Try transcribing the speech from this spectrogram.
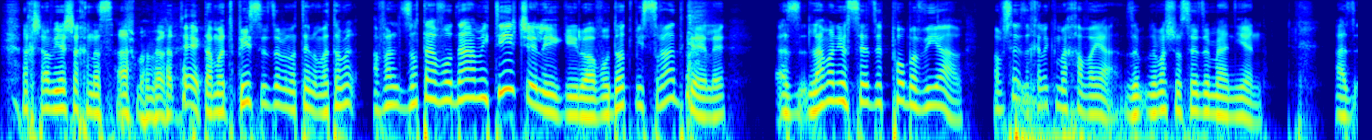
עכשיו יש הכנסה. נשמע מרתק. אתה מדפיס את זה ונותן לו, ואתה אומר, אבל זאת העבודה האמיתית שלי, כאילו, עבודות משרד כאלה, אז למה אני עושה את זה פה ב-VR? אבל בסדר, זה חלק מהחוויה, זה, זה מה שעושה את זה מעניין. אז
